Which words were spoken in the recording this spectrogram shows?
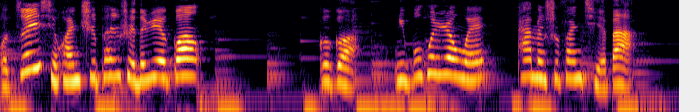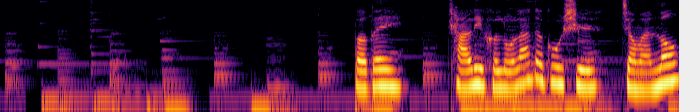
我最喜欢吃喷水的月光。哥哥，你不会认为他们是番茄吧？宝贝，查理和罗拉的故事讲完喽。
